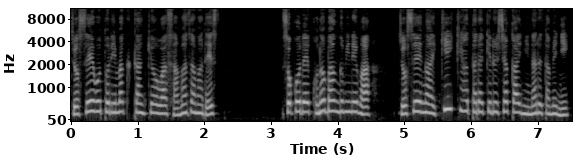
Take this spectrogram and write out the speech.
女性を取り巻く環境は様々です。そこでこの番組では、女性が生き生き働ける社会になるために、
